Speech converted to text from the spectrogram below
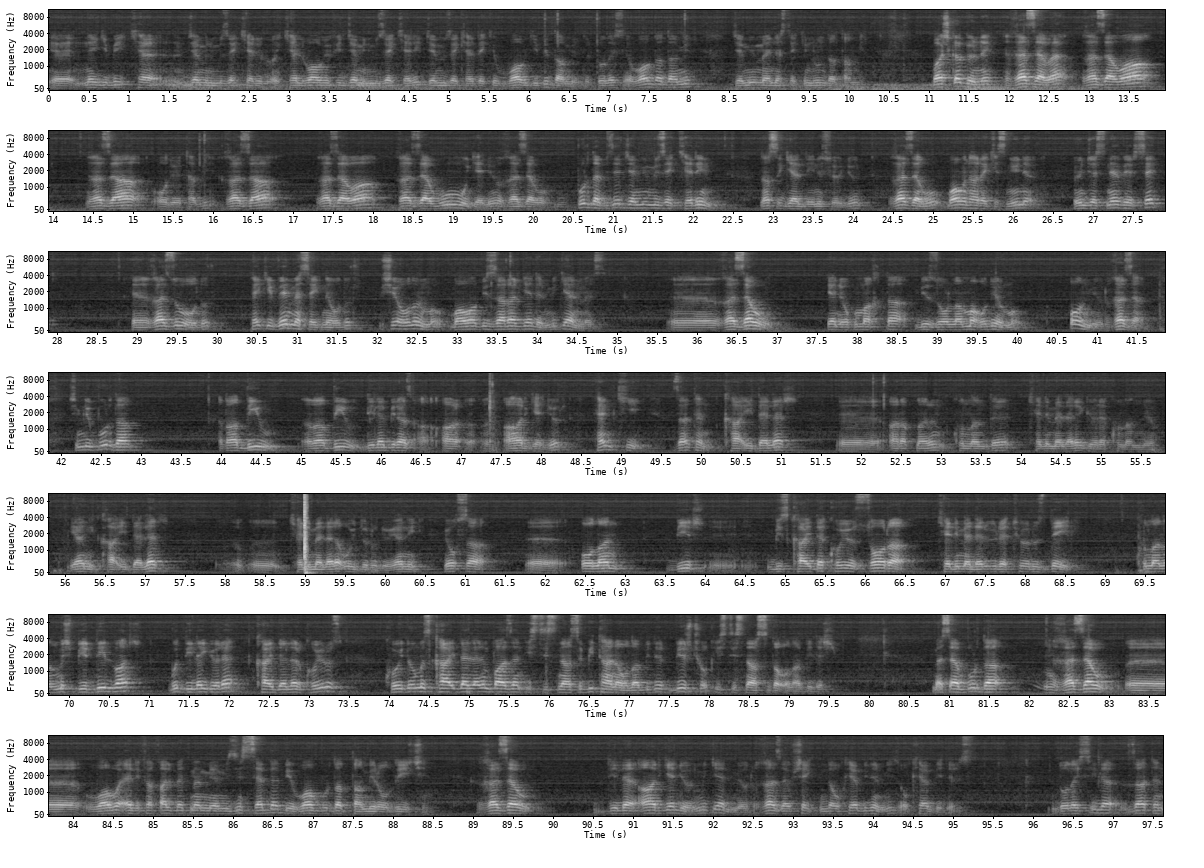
Ee, ne gibi? Ke, cemil müzekkeri, kel vavi fil cemil müzekkeri, cem müzekkerdeki vav gibi damirdir. Dolayısıyla vav da damir, cemi mennesteki nun da damir. Başka bir örnek gazeve, gazava, gaza oluyor tabi. Gaza, gazava, gazavu geliyor. Gazavu. Burada bize cemi müzekkerin nasıl geldiğini söylüyor. Gazavu, vavun harekesini yine öncesine versek e, gazu olur. Peki vermesek ne olur? Bir şey olur mu? Vava bir zarar gelir mi? Gelmez. E, gazav yani okumakta bir zorlanma oluyor mu? Olmuyor. Gaza. Şimdi burada radiv radiv dile biraz ağır, geliyor. Hem ki zaten kaideler e, Arapların kullandığı kelimelere göre kullanılıyor. Yani kaideler e, kelimelere uyduruluyor. Yani yoksa e, olan bir e, biz kaide koyuyoruz sonra kelimeleri üretiyoruz değil. Kullanılmış bir dil var. Bu dile göre kaideler koyuyoruz. Koyduğumuz kaidelerin bazen istisnası bir tane olabilir, birçok istisnası da olabilir. Mesela burada gazav e, vav'ı elife kalbetmememizin sebebi vav burada damir olduğu için. Gazav dile ağır geliyor mu? Gelmiyor. Gazav şeklinde okuyabilir miyiz? Okuyabiliriz. Dolayısıyla zaten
